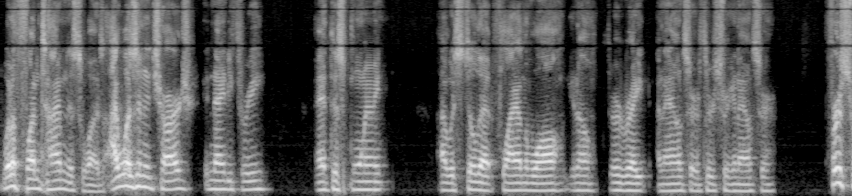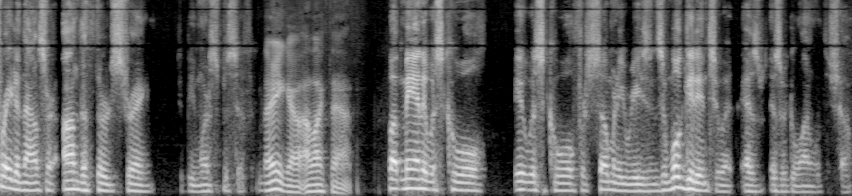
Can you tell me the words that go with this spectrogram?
What a fun time this was. I wasn't in charge in 93 at this point. I was still that fly on the wall, you know, third rate announcer, third string announcer, first rate announcer on the third string, to be more specific. There you go. I like that. But man, it was cool it was cool for so many reasons, and we'll get into it as as we go on with the show.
